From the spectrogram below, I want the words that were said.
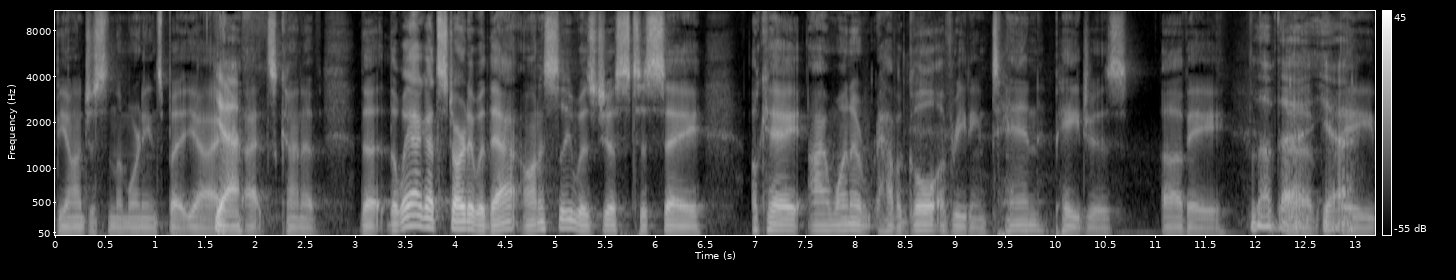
beyond just in the mornings, but yeah, I, Yeah. I, it's kind of the the way I got started with that. Honestly, was just to say, okay, I want to have a goal of reading ten pages of a Love that. uh, yeah. a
